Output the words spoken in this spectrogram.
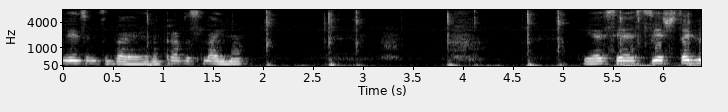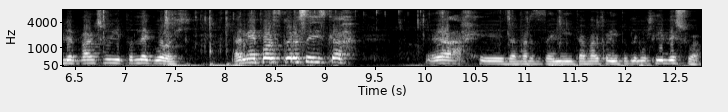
Więcej mi to daje, naprawdę slajma. Jest, jest, jeszcze tutaj będę walczył o niepodległość. Armia polsko-rosyjska! Ach, za bardzo mi ta walka o niepodległość nie wyszła.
